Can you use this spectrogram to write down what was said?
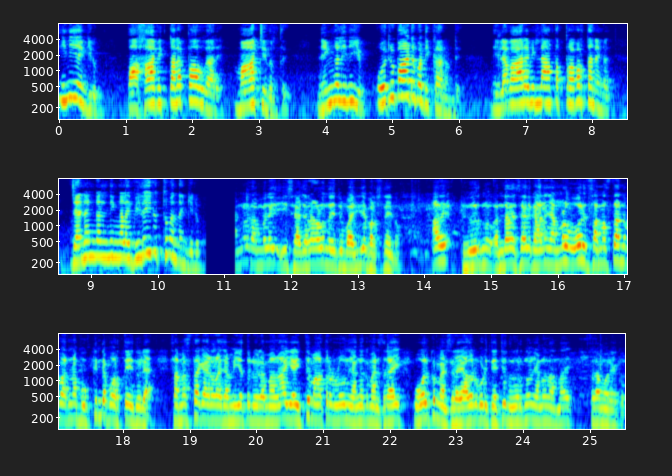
ഇനിയെങ്കിലും വഹാബി തലപ്പാവുകാരെ മാറ്റി നിർത്ത്. നിങ്ങൾ ഇനിയും ഒരുപാട് പഠിക്കാനുണ്ട്. നിലവാരമില്ലാത്ത പ്രവർത്തനങ്ങൾ ജനങ്ങൾ നിങ്ങളെ വിലയിരുത്തുമെന്നെങ്കിലും. ഞങ്ങൾ തമ്മിൽ ഈ ശജറകളും വലിയ പ്രശ്നമായിരുന്നു. അത് തീർന്നു. എന്താ വെച്ചാൽ കാരണം നമ്മൾ ഒരു സമസ്ത എന്ന് പറഞ്ഞ ബുക്കിന്റെ പുറത്ത് എഴുതൂലേ? സമസ്ത കേരള ജമീയത്തിൽ ഉലമ ആ എഴുത്ത് മാത്രമേ ഉള്ളൂ എന്ന് ഞങ്ങൾക്ക് മനസ്സിലായി. ഓൽക്കും മനസ്സിലായി. അതോടുകൂടി തെറ്റ് തീർന്നു. ഞങ്ങൾ നന്നായി. അസ്സാം അലൈക്കും.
